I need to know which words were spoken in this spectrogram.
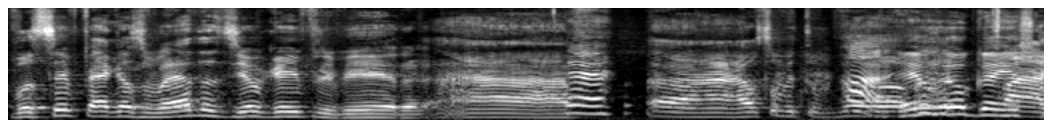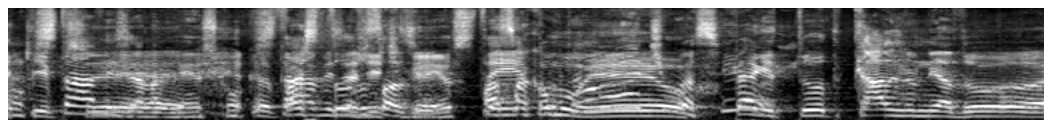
você pega as moedas e eu ganho primeiro. Ah, É. ah eu sou muito bom. Ah, eu- eu ganho os aqui pra conquistáveis, ela ganha os conquistáveis, a gente sozinho. ganha os tempos, como tá eu. ótimo assim, Pegue ó. tudo, caluniador.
